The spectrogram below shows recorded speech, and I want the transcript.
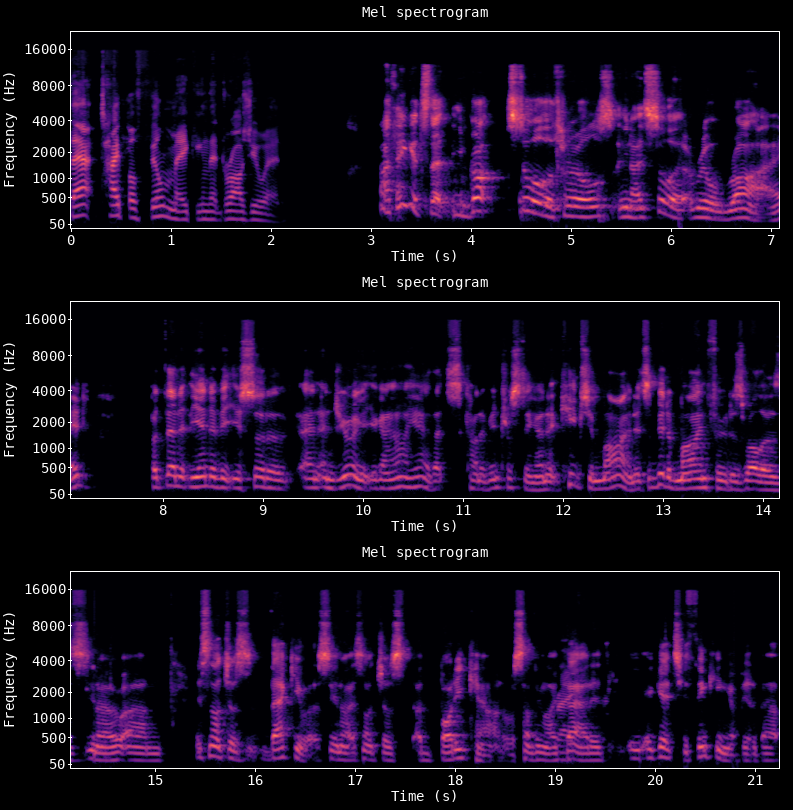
that type of filmmaking that draws you in? I think it's that you've got still all the thrills, you know, it's still a real ride, but then at the end of it, you sort of, and, and during it, you're going, oh, yeah, that's kind of interesting. And it keeps your mind. It's a bit of mind food as well as, you know, um, it's not just vacuous. You know, it's not just a body count or something like Right. that. It it gets you thinking a bit about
